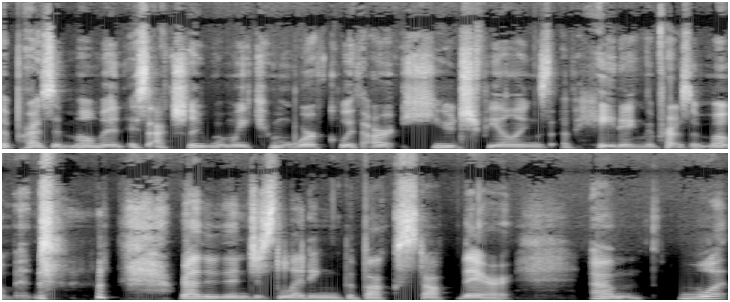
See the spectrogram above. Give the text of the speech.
the present moment is actually when we can work with our huge feelings of hating the present moment rather than just letting the buck stop there. Um, what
